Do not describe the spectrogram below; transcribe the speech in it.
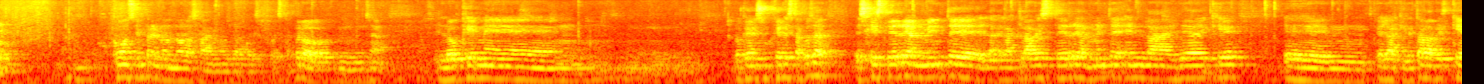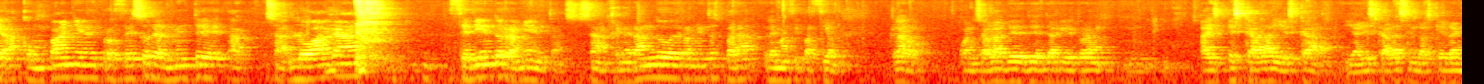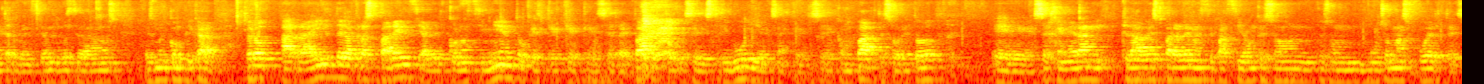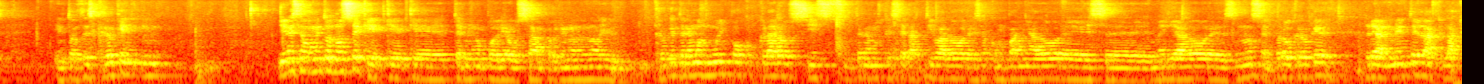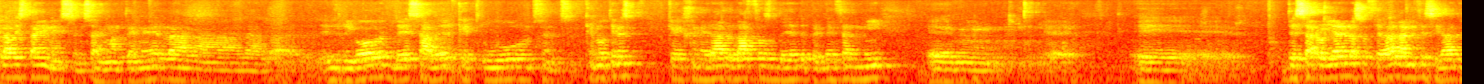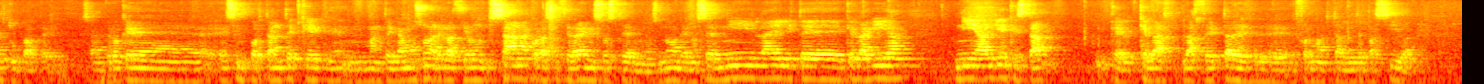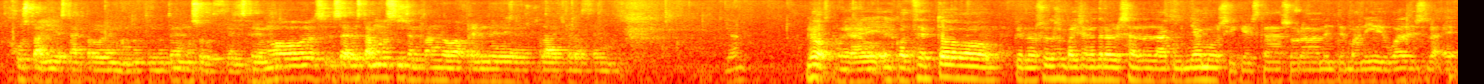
como siempre no, no lo sabemos la respuesta, pero mm, o sea, lo que me lo que me sugiere esta cosa es que esté realmente, la, la clave esté realmente en la idea de que eh, el arquitecto a la vez que acompañe el proceso realmente a- o sea, lo haga cediendo herramientas, o sea, generando herramientas para la emancipación. Claro, cuando se habla de, de- de arquitectura hay escala y escala, y hay escalas en las que la intervención de los ciudadanos es muy complicada. Pero a raíz de la transparencia, del conocimiento que, que, que- que se reparte, que se distribuye, que se, se comparte sobre todo, eh, se generan claves para la emancipación que son, que son mucho más fuertes. Entonces creo que y en ese momento no sé qué, qué- qué término podría usar, porque no, no- creo que tenemos muy poco claro si, si tenemos que ser activadores, acompañadores, eh, mediadores, no sé, pero creo que realmente la, la clave está en eso, sea, en mantener la- la- el rigor de saber que tú, que no tienes que generar lazos de dependencia ni em, eh, eh, desarrollar en la sociedad la necesidad de tu papel. O sea, creo que es importante que, que mantengamos una relación sana con la sociedad en esos términos, ¿no? de no ser ni la élite que la guía, ni alguien que, está, que, que la, la acepta de- de forma totalmente pasiva. Justo ahí está el problema, ¿no? que no tenemos soluciones. Tenemos, o sea, estamos intentando aprender a la vez que lo hacemos. No, eh, el concepto que nosotros en Paisaje Transversal acuñamos y que está sobradamente manido igual es la, eh,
